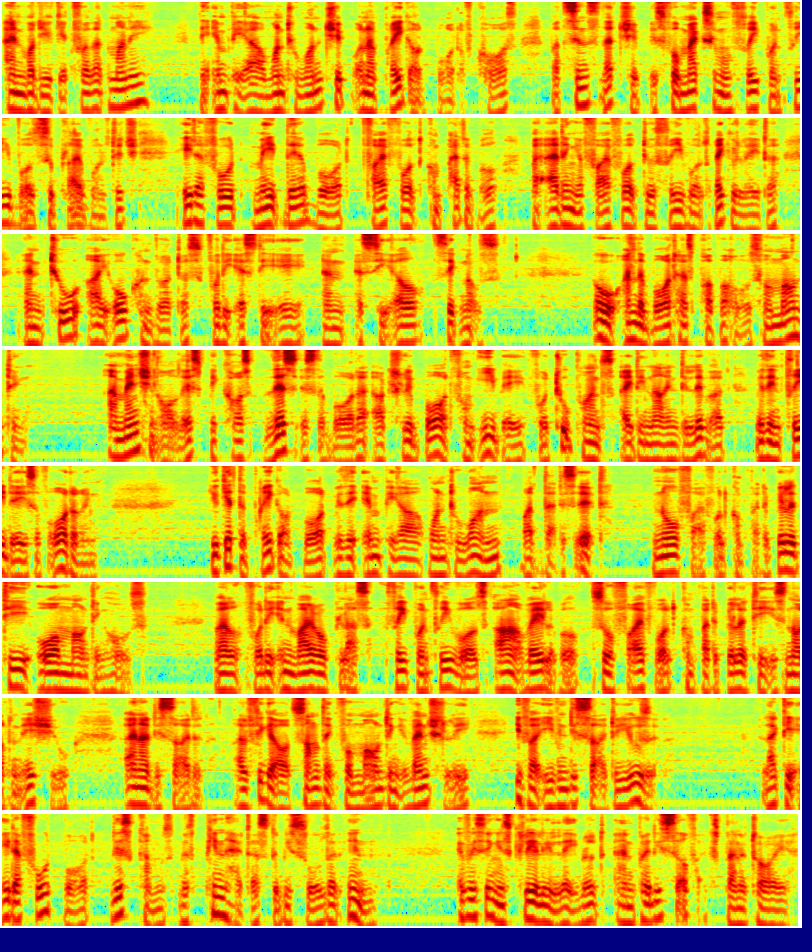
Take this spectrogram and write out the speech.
And what do you get for that money? The MPR 121 chip on a breakout board of course, but since that chip is for maximum 3.3 volt supply voltage, Adafruit made their board 5 volt compatible by adding a 5 volt to 3 volt regulator and two I.O. converters for the SDA and SCL signals. Oh, and the board has proper holes for mounting. I mention all this because this is the board I actually bought from eBay for 2.89 delivered within 3 days of ordering. You get the breakout board with the MPR 121 but that is it. No 5V compatibility or mounting holes. Well, for the Enviro Plus 3.3 volts are available so 5V compatibility is not an issue and I decided I'll figure out something for mounting eventually if I even decide to use it. Like the Adafruit board, this comes with pin headers to be soldered in. Everything is clearly labeled and pretty self-explanatory.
